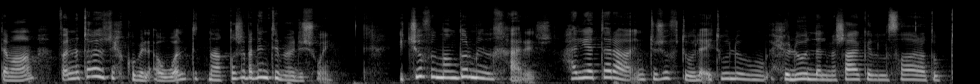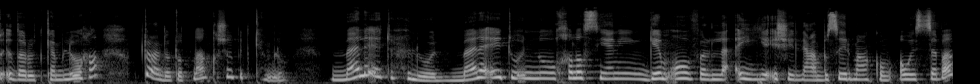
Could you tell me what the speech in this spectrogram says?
تمام؟ فإنه تقعدوا تحكوا بالأول تتناقشوا بعدين تبعدوا شوي. تشوف المنظور من الخارج. هل يا ترى أنتوا شفتوا لقيتوا له حلول للمشاكل اللي صارت وبتقدروا تكملوها؟ بتقعدوا تتناقشوا بتكملوا ما لقيتوا حلول ما لقيتوا انه خلص يعني game over لأي إشي اللي عم بصير معكم أو السبب.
